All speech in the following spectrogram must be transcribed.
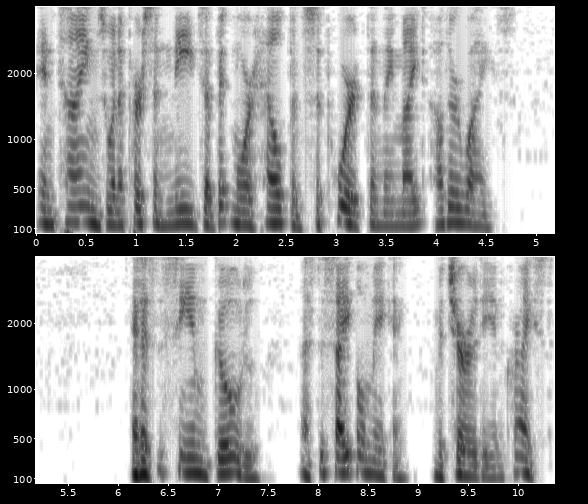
in times when a person needs a bit more help and support than they might otherwise. It has the same goal as disciple making, maturity in Christ,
